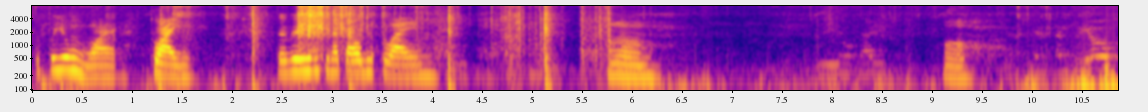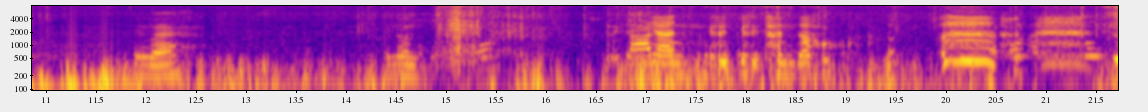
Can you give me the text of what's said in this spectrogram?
Ito po yung wire. Twine. Ito po yung tinatawag na twine. Um. Oh. Diba? Ganun. Yan. Garit-garitan daw. so,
